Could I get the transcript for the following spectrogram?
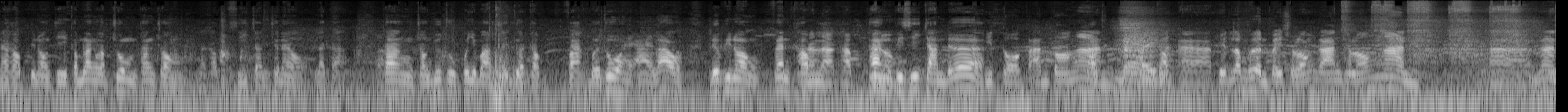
นะครับพี่น้องที่กำลังรับชมทั้งช่องนะครับซีจันชาแนลและก็ทั้งช่อง YouTube พยาบาลสายจวดครับฝากเบอร์โทรให้อ้ายเล่าหรือพี่น้องแฟนคลับนั่นแหละครับทั้งพี่น้องพี่ซีจันเด้อติดต่อการต่องาครันบแม่นไปครับอ่าเพชรลำเพื่อนไปฉลองการฉลองงานอ่างาน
